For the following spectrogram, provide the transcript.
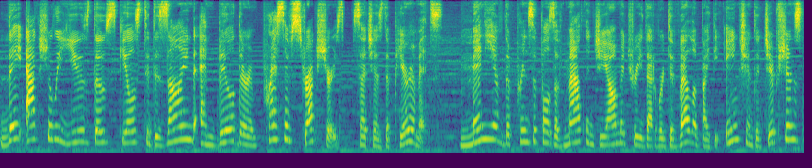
They actually used those skills to design and build their impressive structures, such as the pyramids. Many of the principles of math and geometry that were developed by the ancient Egyptians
